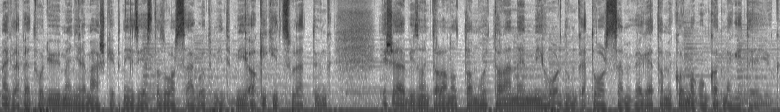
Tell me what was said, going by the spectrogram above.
Meglepett, hogy ő mennyire másképp nézi ezt az országot, mint mi, akik itt születtünk, és elbizonytalanodtam, hogy talán nem mi hordunk-e torsz szemüveget, amikor magunkat megítéljük.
